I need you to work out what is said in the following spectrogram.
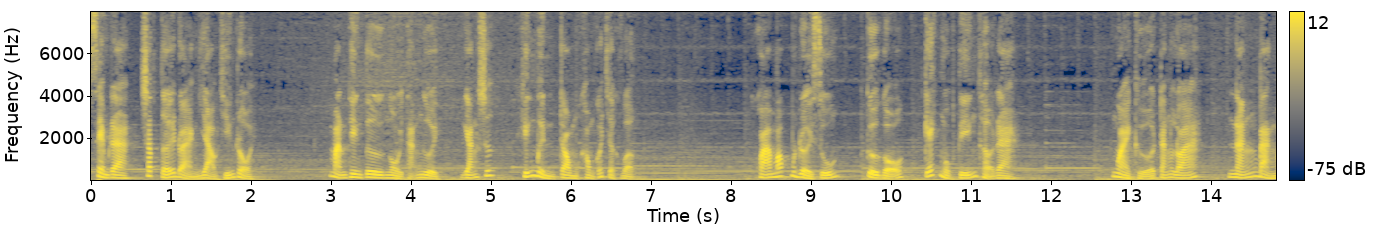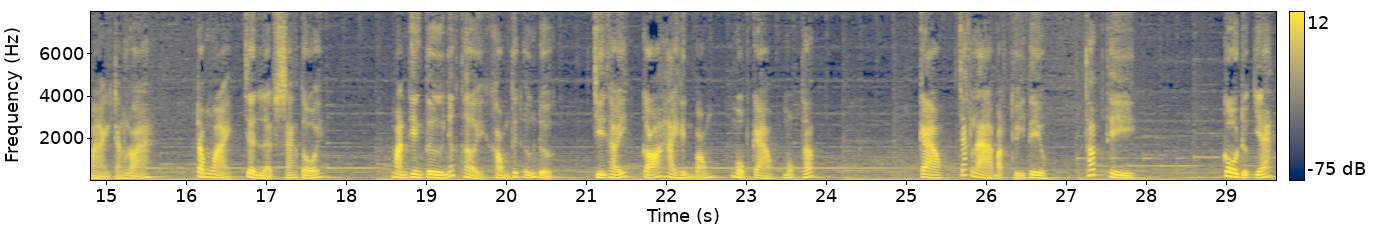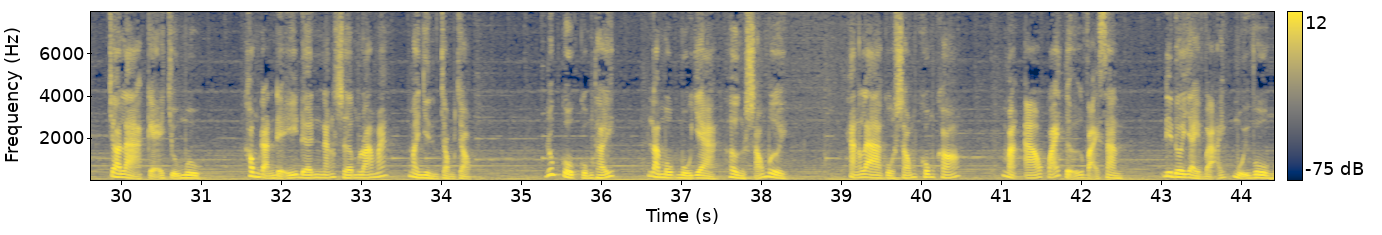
Xem ra sắp tới đoạn giao chiến rồi. Mạnh Thiên Tư ngồi thẳng người, gắng sức, khiến mình trông không có chật vật. Khóa móc rời xuống, cửa gỗ két một tiếng thở ra. Ngoài cửa trắng lóa, nắng bàn mài trắng lóa. Trong ngoài chênh lệch sáng tối. Mạnh thiên tư nhất thời không thích ứng được. Chỉ thấy có hai hình bóng, một cao, một thấp. Cao chắc là bạch thủy tiêu, thấp thì... Cô trực giác cho là kẻ chủ mưu, không rảnh để ý đến nắng sớm lóa mắt mà nhìn chòng chọc. Rút cuộc cũng thấy là một mụ già hơn 60. Hẳn là cuộc sống khốn khó, mặc áo quái tử vải xanh, đi đôi giày vải mũi vuông.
